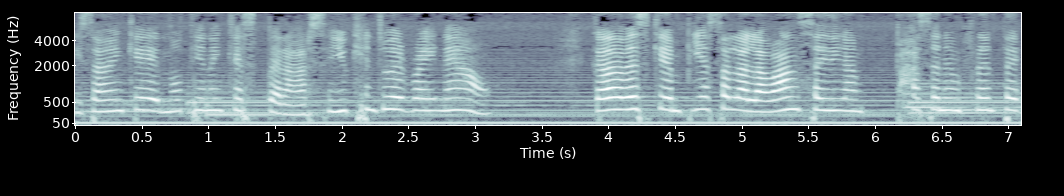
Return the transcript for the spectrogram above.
Y saben que no tienen que esperarse. You can do it right now. Cada vez que empieza la alabanza y digan, pasen enfrente,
